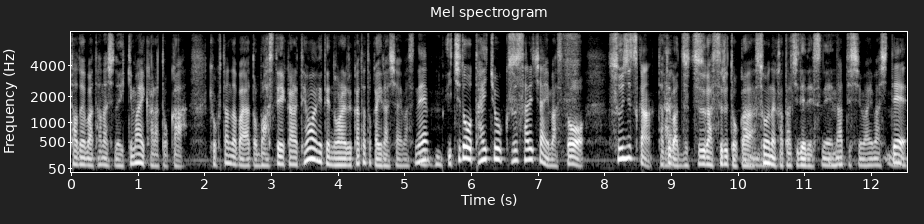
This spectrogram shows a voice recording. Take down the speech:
例えば田無の駅前からとか極端な場合あとバス停から手を挙げて乗られる方とかいらっしゃいますね、一度体調を崩されちゃいますと数日間例えば頭痛がするとか、そういうような形でですね、なってしまいまして、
